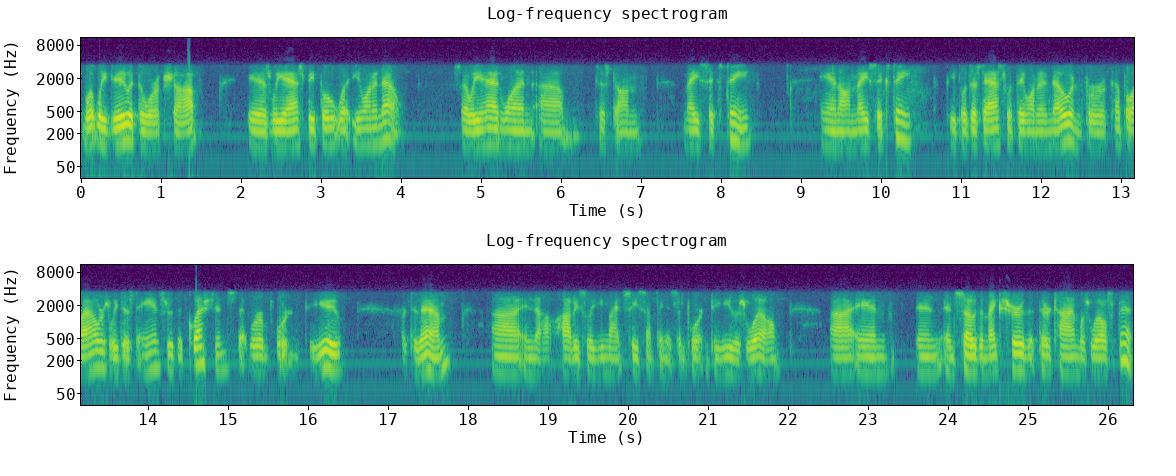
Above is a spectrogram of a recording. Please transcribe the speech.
what we do at the workshop is we ask people what you want to know. So we had one um, just on May 16th, and on May 16th, people just asked what they wanted to know, and for a couple hours, we just answered the questions that were important to you or to them. Uh, and uh, obviously, you might see something that's important to you as well. Uh, and and and so to make sure that their time was well spent,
